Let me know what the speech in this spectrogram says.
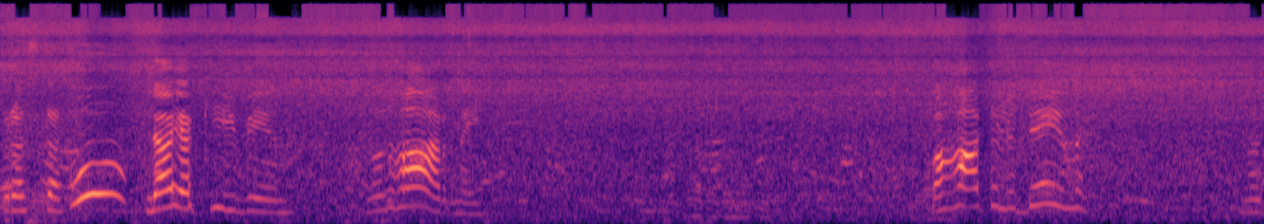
Просто. У, ля, який він. Він гарний. Багато людей. але- От.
